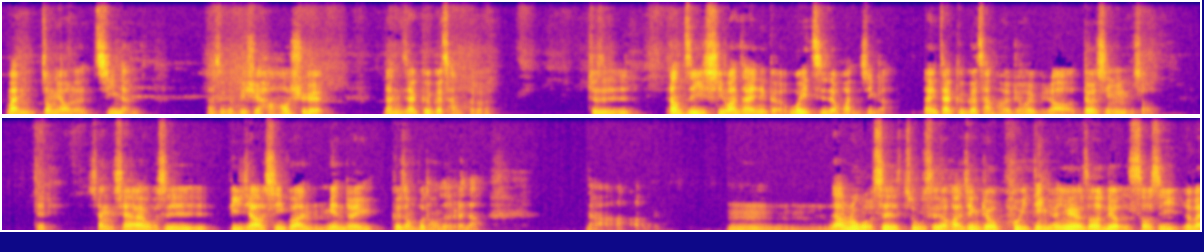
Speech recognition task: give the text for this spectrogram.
蛮重要的技能。那这个必须好好学。那你在各个场合，就是让自己习惯在那个未知的环境啊，那你在各个场合就会比较得心应手。对。像现在我是比较习惯面对各种不同的人啊，那嗯，然后如果是主持的环境就不一定了，因为有时候流熟悉呃不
